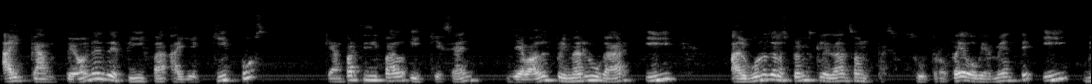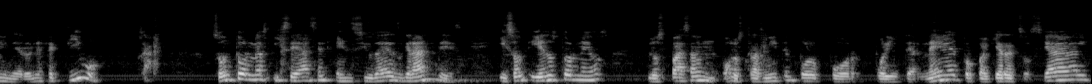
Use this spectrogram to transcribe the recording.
hay campeones de FIFA, hay equipos que han participado y que se han llevado el primer lugar y algunos de los premios que le dan son pues, su trofeo obviamente y dinero en efectivo. Son torneos y se hacen en ciudades grandes y, son, y esos torneos los pasan o los transmiten por, por, por internet, por cualquier red social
